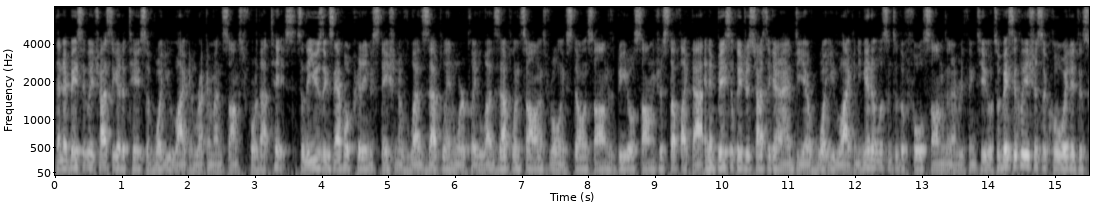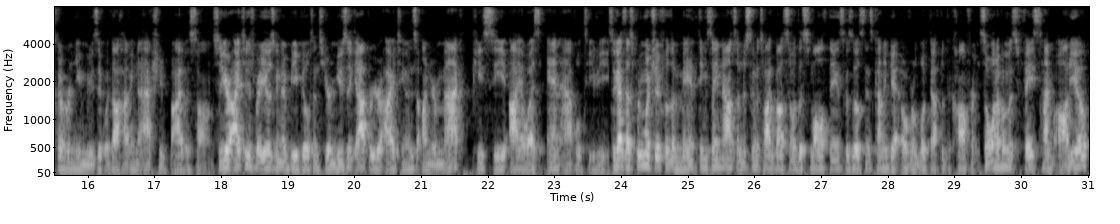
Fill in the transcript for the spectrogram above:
then it basically tries to get a taste of what you like and recommend songs for that taste. So they use the example of creating a station of Led Zeppelin where it played Led Zeppelin songs, Rolling Stone songs, Beatles songs, just stuff like that. And it basically just tries to get an idea of what you like and you get to listen to the full songs and everything too. So basically it's just a cool way to discover new music without having to actually buy the song. So your iTunes radio is going to be built into your music app or your iTunes on your Mac, PC, iOS, and Apple TV. So guys, that's pretty much it for the main things they announced. I'm just going to talk about some of the small things because those things kind of get overlooked after the conference. So one of them is FaceTime audio.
